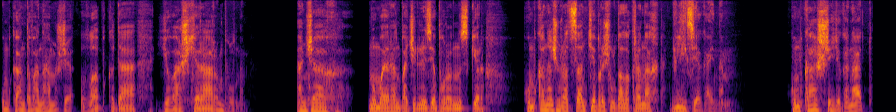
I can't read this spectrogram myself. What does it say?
Хумкантыванамжы лыпкыда юваш херарым булным. Анжақ нумайран бачырлезе бұрыныскер, хумкана журатсан тебір жулдалықранах вилзе кайным. Хумка ашы егінат,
